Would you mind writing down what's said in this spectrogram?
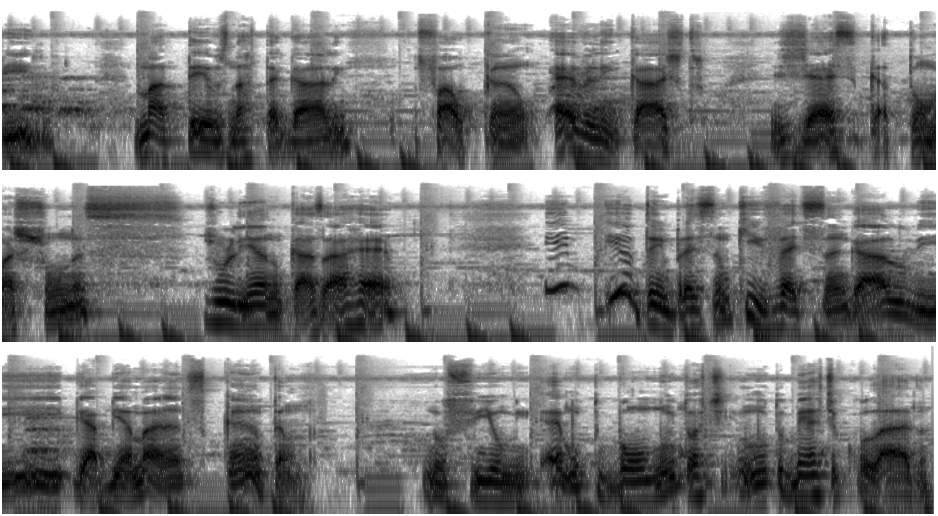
Filho, Matheus Nartegali, Falcão, Evelyn Castro, Jéssica Tomachunas, Juliano Casarré. E, e eu tenho a impressão que Ivete Sangalo e Gabi Amarantos cantam no filme. É muito bom, muito, muito bem articulado.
